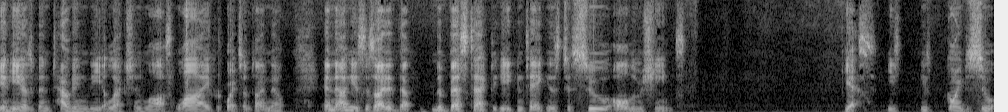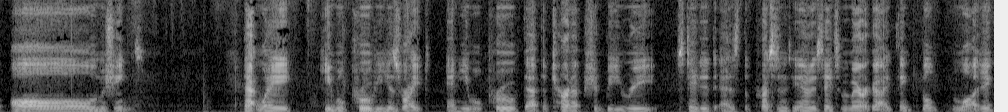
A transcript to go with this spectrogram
and he has been touting the election loss lie for quite some time now. And now he's decided that the best tactic he can take is to sue all the machines. Yes, he's he's going to sue all the machines. That way, he will prove he is right, and he will prove that the turnip should be restated as the President of the United States of America. I think the logic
